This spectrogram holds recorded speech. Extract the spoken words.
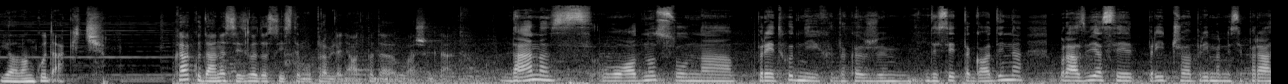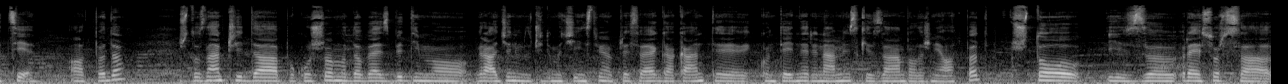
Jovanku Dakić. Kako danas izgleda sistem upravljanja otpada u vašem gradu? Danas u odnosu na prethodnih, da kažem, deseta godina razvija se priča primarne separacije otpada što znači da pokušavamo da obezbedimo građanima, znači domaćinstvima, pre svega kante, kontejnere namenske za ambalažni otpad, što iz resursa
